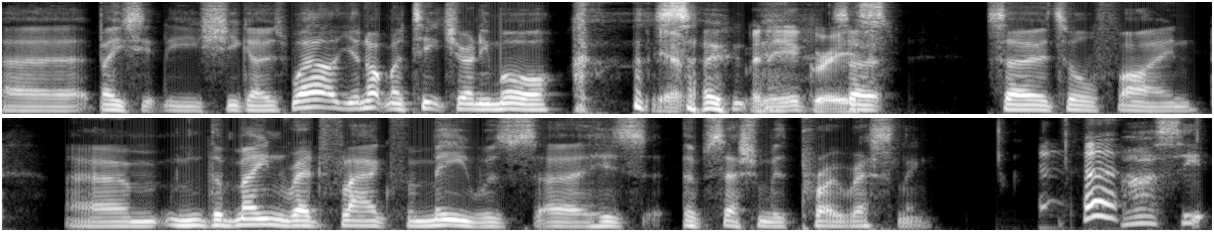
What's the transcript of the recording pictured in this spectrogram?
uh, basically she goes, "Well, you're not my teacher anymore," Yep. so and he agrees. so so it's all fine. Um, the main red flag for me was uh, his obsession with pro wrestling. Ah, see,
